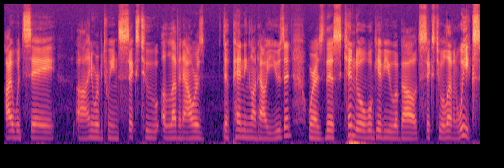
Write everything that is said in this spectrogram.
I would say, uh, anywhere between 6 to 11 hours depending on how you use it, whereas this Kindle will give you about 6 to 11 weeks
